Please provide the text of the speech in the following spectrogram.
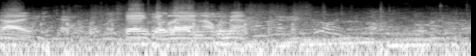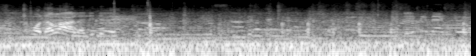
ใช่ แกงแข็งแรงครับคุณแม่ หมดแล้วว่ะเหลือนิดเดียวเอง ผม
